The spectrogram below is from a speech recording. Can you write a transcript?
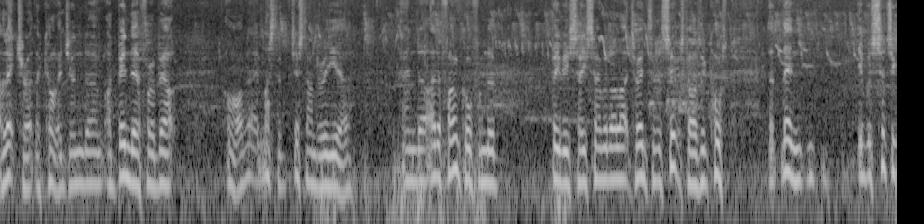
a lecturer at the college, and um, I'd been there for about oh, it must have just under a year. And uh, I had a phone call from the BBC saying, "Would I like to enter the Superstars?" And of course, that then it was such a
